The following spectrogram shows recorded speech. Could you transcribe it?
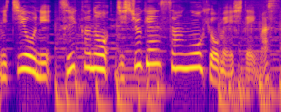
日曜に追加の自主減産を表明しています。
